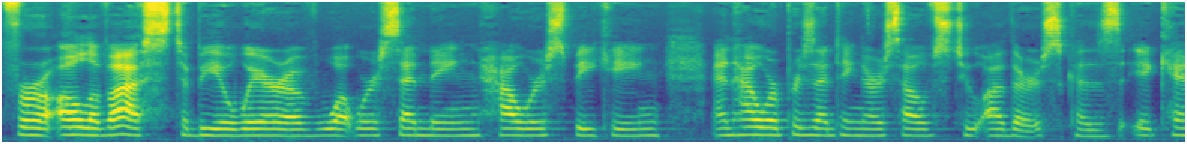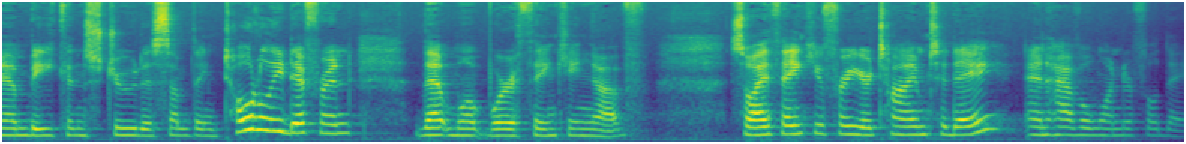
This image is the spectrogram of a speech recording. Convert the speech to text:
for all of us to be aware of what we're sending, how we're speaking, and how we're presenting ourselves to others, because it can be construed as something totally different than what we're thinking of. So I thank you for your time today and have a wonderful day.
